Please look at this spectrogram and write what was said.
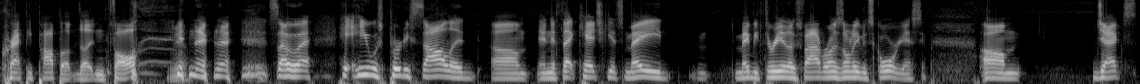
crappy pop up doesn't fall in there? So uh, he, he was pretty solid. Um, and if that catch gets made, maybe three of those five runs don't even score against him. Um, Jackson,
